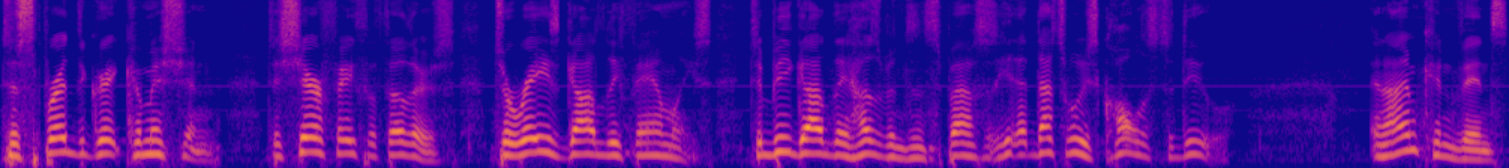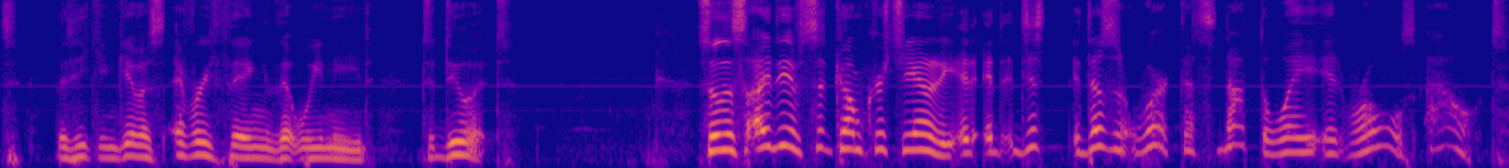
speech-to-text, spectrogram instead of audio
to spread the Great Commission, to share faith with others, to raise godly families, to be godly husbands and spouses. That's what He's called us to do. And I'm convinced that He can give us everything that we need to do it. So this idea of sitcom Christianity, it, it, it, just it doesn't work. That's not the way it rolls out.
